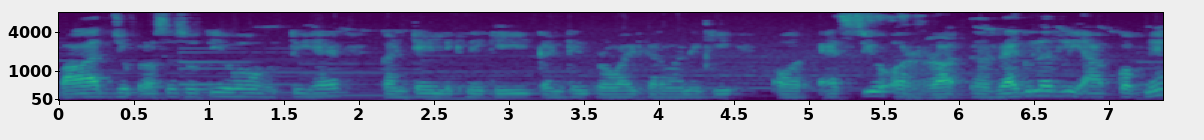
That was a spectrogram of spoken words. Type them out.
बाद जो प्रोसेस होती है, वो होती है कंटेंट लिखने की कंटेंट प्रोवाइड करवाने की और एस और रेगुलरली आपको अपने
